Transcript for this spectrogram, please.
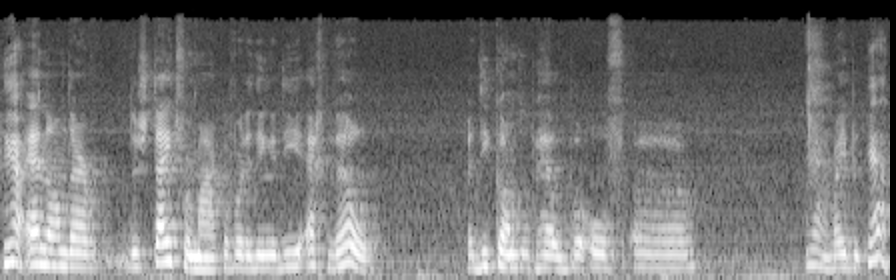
Ja, En dan daar dus tijd voor maken voor de dingen die je echt wel eh, die kant op helpen of eh, ja, waar je bl- ja.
